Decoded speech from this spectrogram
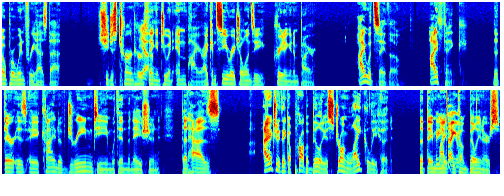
Oprah Winfrey has that. She just turned her Yeah. thing into an empire. I can see Rachel Lindsay creating an empire. I would say, though, I think that there is a kind of dream team within the nation that has I actually think a probability, a strong likelihood that they might talking- become billionaires.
